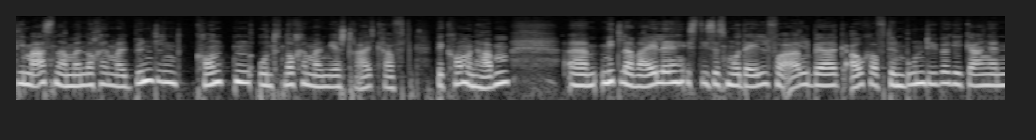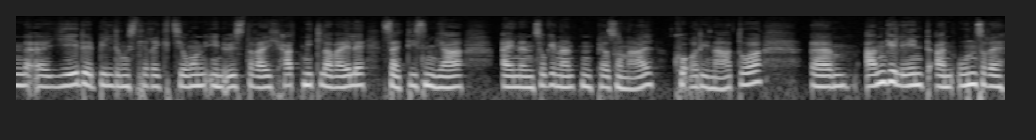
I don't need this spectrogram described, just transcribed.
die Maßnahmen noch einmal bündeln konnten und noch einmal mehr Strahlkraft bekommen haben. Ähm, mittlerweile ist dieses Modell Vorarlberg auch auf den Bund übergegangen. Äh, jede Bildungsdirektion in Österreich hat mittlerweile seit diesem Jahr einen sogenannten Personalkoordinator, ähm, angelehnt an unsere,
